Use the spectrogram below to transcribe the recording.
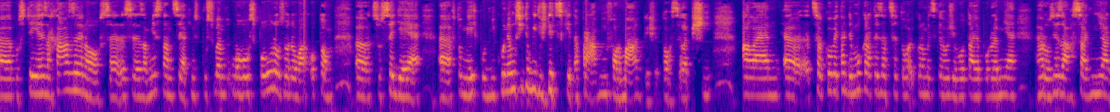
eh, prostě je zacházeno se, se zaměstnanci, jakým způsobem mohou spolu rozhodovat o tom, Eh, co se děje eh, v tom jejich podniku. Nemusí to být vždycky ta právní forma, když je to asi lepší, ale eh, celkově ta demokratizace toho ekonomického života je podle mě hrozně zásadní a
